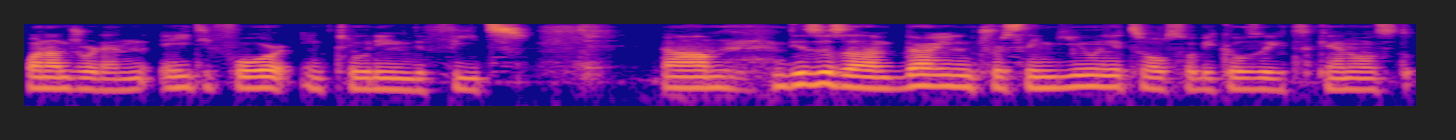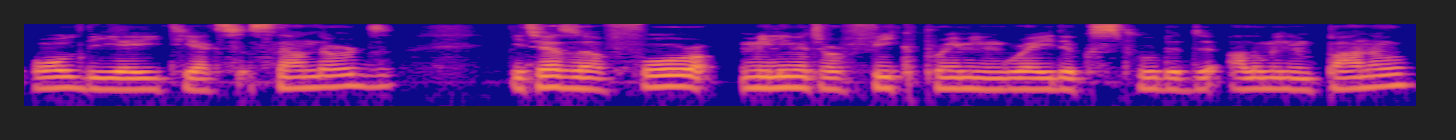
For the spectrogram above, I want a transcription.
184 including the feet. Um, this is a very interesting unit also because it can host all the ATX standards. It has a 4mm thick premium grade extruded aluminum panel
